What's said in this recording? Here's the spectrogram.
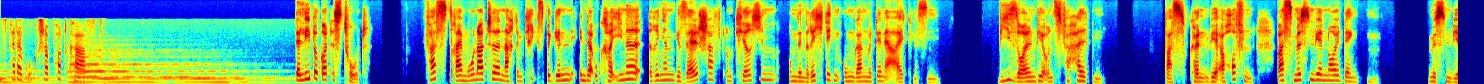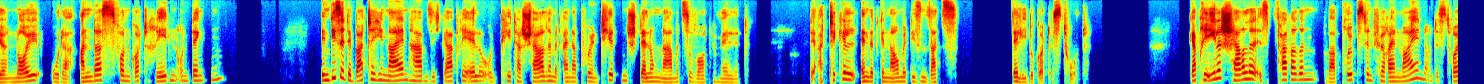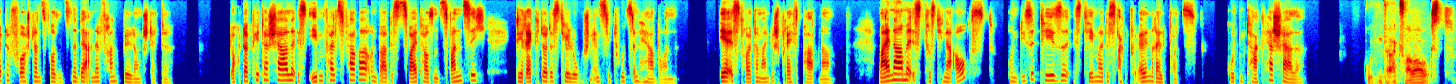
Religionspädagogischer Podcast. Der liebe Gott ist tot. Fast drei Monate nach dem Kriegsbeginn in der Ukraine ringen Gesellschaft und Kirchen um den richtigen Umgang mit den Ereignissen. Wie sollen wir uns verhalten? Was können wir erhoffen? Was müssen wir neu denken? Müssen wir neu oder anders von Gott reden und denken? In diese Debatte hinein haben sich Gabriele und Peter Scherle mit einer pointierten Stellungnahme zu Wort gemeldet. Der Artikel endet genau mit diesem Satz. Der liebe Gott ist tot. Gabriele Scherle ist Pfarrerin, war Pröbstin für Rhein-Main und ist heute Vorstandsvorsitzende der Anne-Frank-Bildungsstätte. Dr. Peter Scherle ist ebenfalls Pfarrer und war bis 2020 Direktor des Theologischen Instituts in Herborn. Er ist heute mein Gesprächspartner. Mein Name ist Christina Augst und diese These ist Thema des aktuellen Relpots. Guten Tag, Herr Scherle. Guten Tag, Frau Augst.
